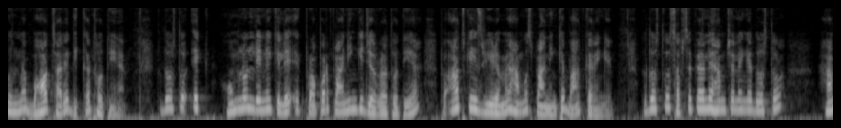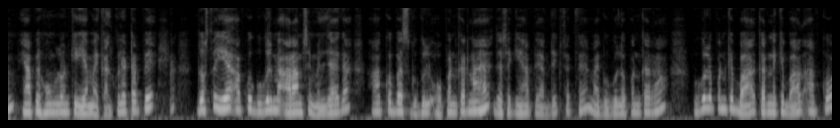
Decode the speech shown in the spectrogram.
उनमें बहुत सारे दिक्कत होती हैं। तो दोस्तों, एक होम लोन लेने के लिए एक प्रॉपर प्लानिंग की ज़रूरत होती है तो आज के इस वीडियो में हम उस प्लानिंग के बात करेंगे। तो दोस्तों, सबसे पहले हम चलेंगे दोस्तों हम यहाँ पे होम लोन के ईएमआई कैलकुलेटर पे। दोस्तों, ये आपको गूगल में आराम से मिल जाएगा। आपको बस गूगल ओपन करना है। जैसे कि यहाँ पे आप देख सकते हैं, मैं गूगल ओपन कर रहा हूँ। गूगल ओपन के बाद, करने के बाद आपको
